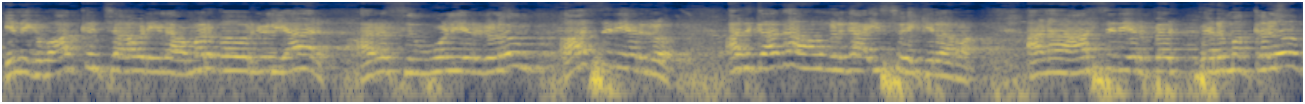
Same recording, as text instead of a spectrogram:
இன்னைக்கு வாக்குச்சாவடியில் அமர்பவர்கள் யார்? அரசு ஊழியர்களும் ஆசிரியர்களும். அதுக்காக அவங்களுக்கு ஐஸ் வைக்கிறாராம். ஆனா ஆசிரியர் பெருமக்களும்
